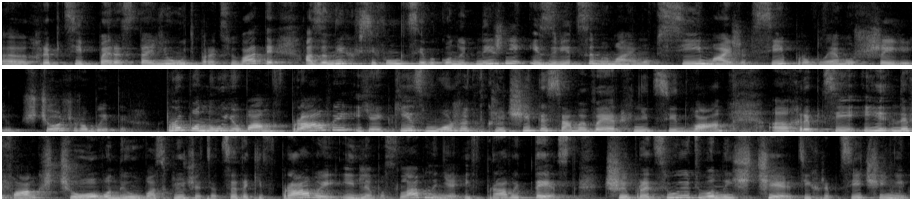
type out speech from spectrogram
е, хребці перестають працювати, а за них всі функції виконують нижні, і звідси ми маємо всі, майже всі проблеми з шиєю. Що ж робити? Пропоную вам вправи, які зможуть включити саме верхні ці два е, хребці, і не факт, що вони у вас включаться. Це такі вправи і для послаблення, і вправи тест. Чи працюють вони ще, ті хребці, чи ні.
